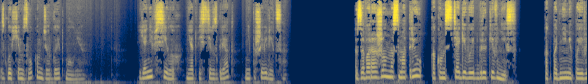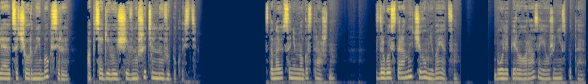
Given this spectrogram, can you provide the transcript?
с глухим звуком дергает молнию. Я не в силах ни отвести взгляд, ни пошевелиться. Завороженно смотрю, как он стягивает брюки вниз, как под ними появляются черные боксеры, обтягивающие внушительную выпуклость. Становится немного страшно. С другой стороны, чего мне бояться? Боли первого раза я уже не испытаю.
